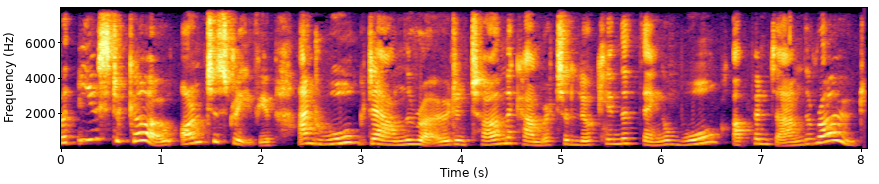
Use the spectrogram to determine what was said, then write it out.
But he used to go onto Street View and walk down the road and turn the camera to look in the thing and walk up and down the road.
